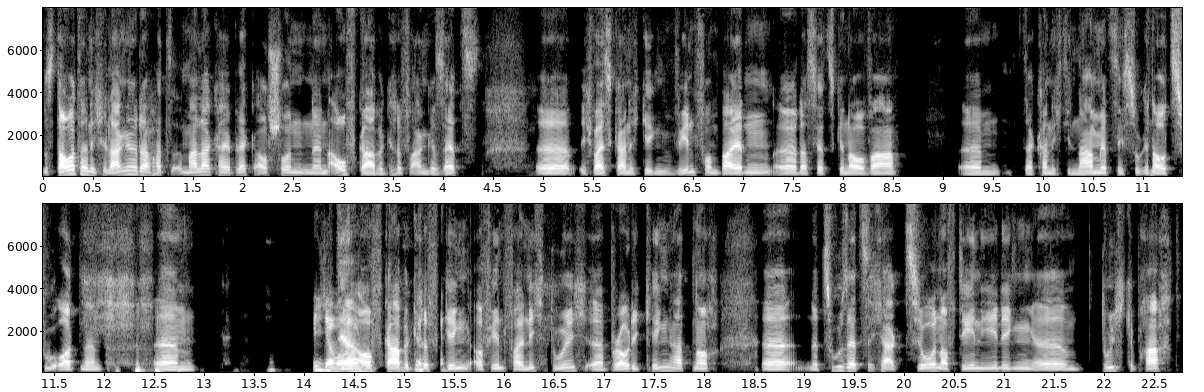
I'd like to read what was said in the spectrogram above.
es dauerte nicht lange, da hat Malachi Black auch schon einen Aufgabegriff angesetzt. Äh, ich weiß gar nicht, gegen wen von beiden äh, das jetzt genau war. Ähm, da kann ich die Namen jetzt nicht so genau zuordnen. ähm, der auch. Aufgabegriff ging auf jeden Fall nicht durch. Äh, Brody King hat noch äh, eine zusätzliche Aktion auf denjenigen äh, durchgebracht,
